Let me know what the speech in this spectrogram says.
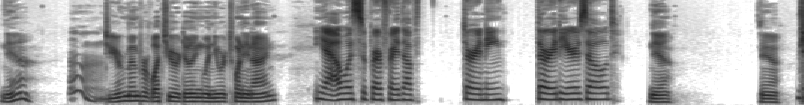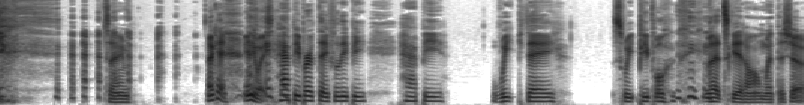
Yeah. Oh. Do you remember what you were doing when you were 29? Yeah, I was super afraid of turning 30 years old. Yeah. Yeah. Same. Okay. Anyways, happy birthday, Felipe. Happy weekday, sweet people. Let's get on with the show.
